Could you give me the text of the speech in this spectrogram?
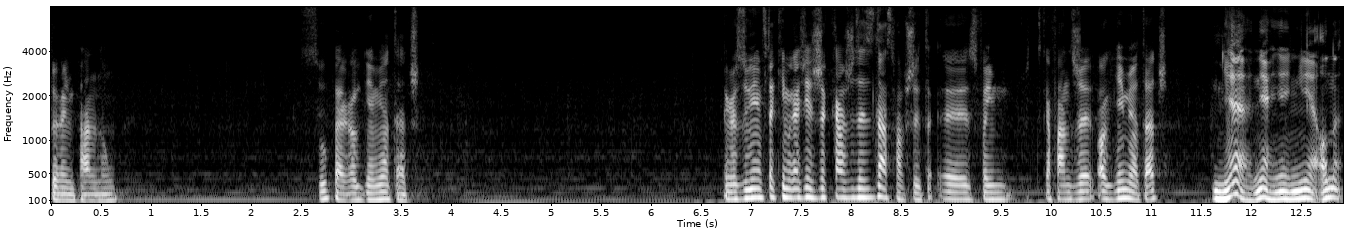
broń palną. Super, ogniomiotacz. Rozumiem w takim razie, że każdy z nas ma przy y, swoim skafandrze ogniomiotacz. Nie, nie, nie, nie. One,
